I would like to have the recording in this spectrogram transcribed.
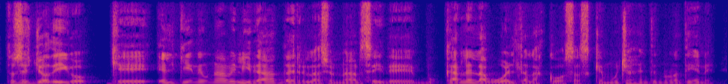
Entonces yo digo que él tiene una habilidad de relacionarse y de buscarle la vuelta a las cosas que mucha gente no la tiene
